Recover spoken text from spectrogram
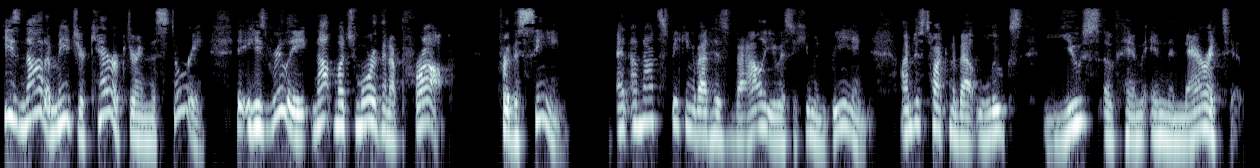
he's not a major character in the story. He's really not much more than a prop for the scene. And I'm not speaking about his value as a human being. I'm just talking about Luke's use of him in the narrative.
